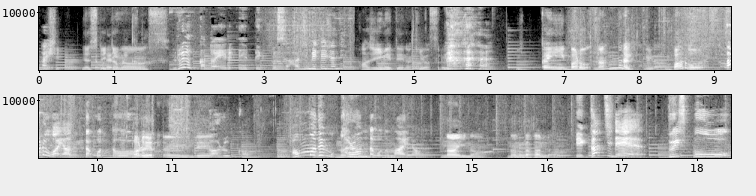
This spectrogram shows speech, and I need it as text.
あはいじゃあちょっと行ってみます。ブルーカとエルエーペックス初めてじゃね？初めてな気がする。一回バロ、なんなら、んバロ？バロはやったこと。バロやった、うん。で、あるかも。あんまでも絡んだことないな。ないな。なんだかんだ。えガチで V スポを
